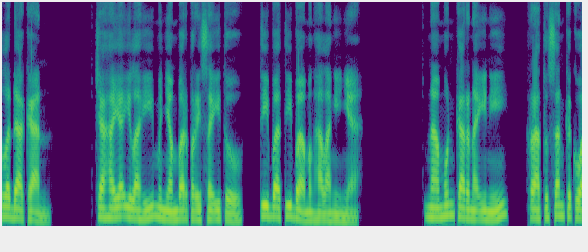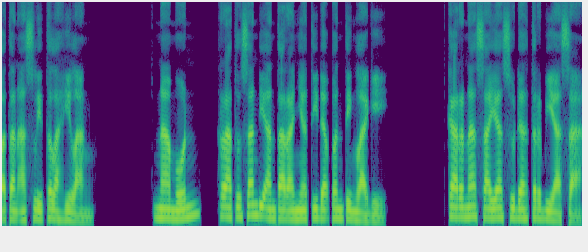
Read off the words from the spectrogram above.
Ledakan. Cahaya ilahi menyambar perisai itu, tiba-tiba menghalanginya. Namun karena ini, ratusan kekuatan asli telah hilang. Namun, ratusan di antaranya tidak penting lagi. Karena saya sudah terbiasa.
